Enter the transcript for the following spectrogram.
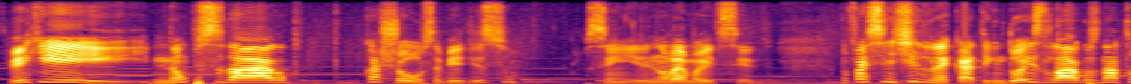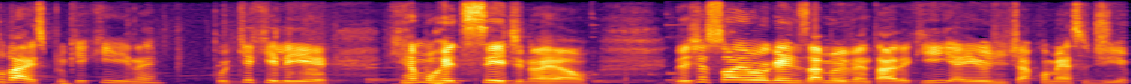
Se bem que não precisa dar água pro cachorro, sabia disso? Sim, ele não vai morrer de sede. Não faz sentido, né, cara? Tem dois lagos naturais. Por que que, né? Por que que ele ia morrer de sede, na real? Deixa só eu organizar meu inventário aqui e aí a gente já começa o dia.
